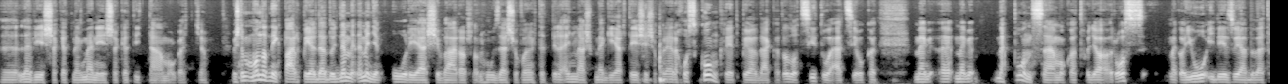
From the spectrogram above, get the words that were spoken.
levéseket, meg menéseket itt támogatja. Most mondhatnék pár példát, hogy nem, nem egy ilyen óriási váratlan húzások vannak, tehát például egymás megértés, és akkor erre hoz konkrét példákat, adott szituációkat, meg, meg, meg pontszámokat, hogy a rossz meg a jó idézőjelbe vett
